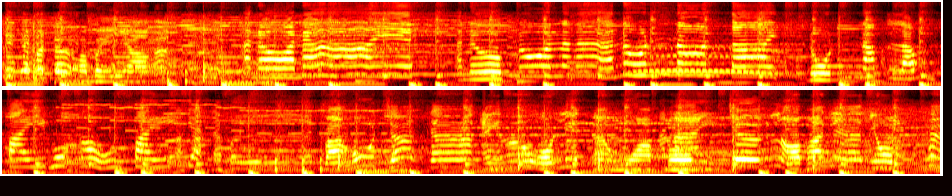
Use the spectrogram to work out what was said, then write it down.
นี่จะมาเจอมาเป็นยังอะอนอนายอนกนวลละนานุนนอนตายหนุนนักล้ำไปพวกเขาไปอย่าระเบิดบาหูจักกาไอ้เฮาโอลิดอะหัวโปมทำไมเจิงหล่อพญายมฮา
